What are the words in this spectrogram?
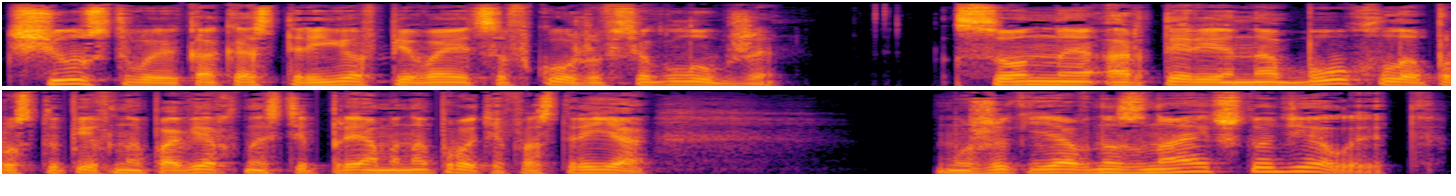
чувствуя, как острие впивается в кожу все глубже. Сонная артерия набухла, проступив на поверхности прямо напротив острия. Мужик явно знает, что делает.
